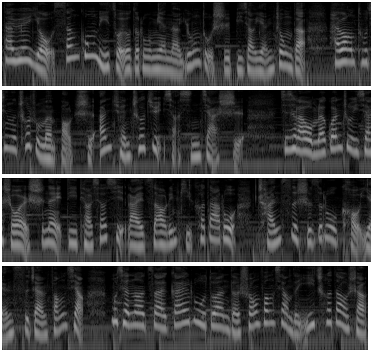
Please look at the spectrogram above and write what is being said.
大约有三公里左右的路面呢，拥堵是比较严重的，还望途经的车主们保持安全。车距，小心驾驶。接下来我们来关注一下首尔市内第一条消息，来自奥林匹克大路禅寺十字路口沿寺站方向。目前呢，在该路段的双方向的一车道上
